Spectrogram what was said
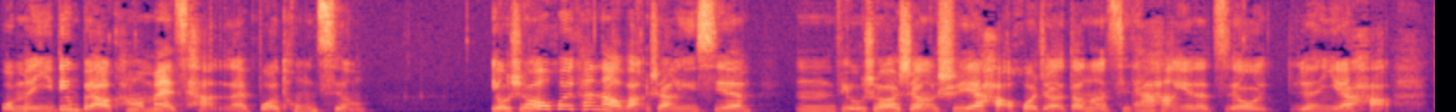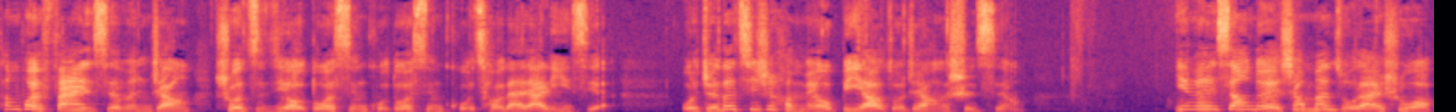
我们一定不要靠卖惨来博同情。有时候会看到网上一些，嗯，比如说摄影师也好，或者等等其他行业的自由人也好，他们会发一些文章，说自己有多辛苦，多辛苦，求大家理解。我觉得其实很没有必要做这样的事情，因为相对上班族来说，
